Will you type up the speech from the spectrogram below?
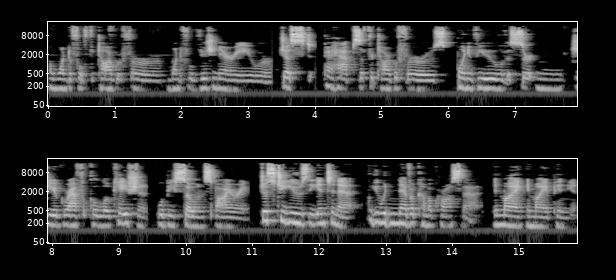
a wonderful photographer wonderful visionary or just perhaps a photographer's point of view of a certain geographical location will be so inspiring. Just to use the internet, you would never come across that in my, in my opinion.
